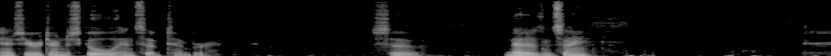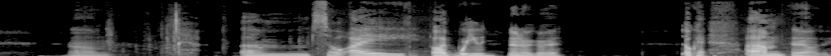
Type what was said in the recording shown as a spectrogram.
and she returned to school in September. So, that is insane. Um, Um, so I, oh, were you, no, no, go ahead. okay. Um, Hey, Ozzy.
